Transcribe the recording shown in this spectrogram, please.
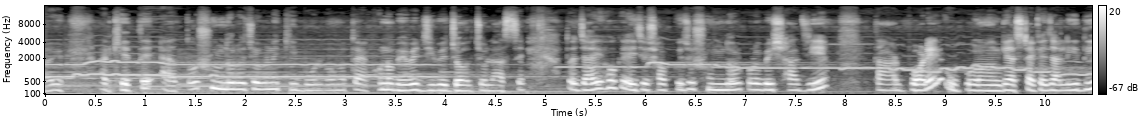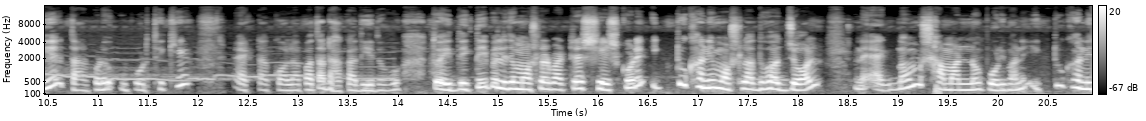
লাগে। আর খেতে এত সুন্দর হয়েছে মানে কি বলব, আমার তো এখনও ভেবে জিভে জল চলে আসছে। তো যাই হোক, এই যে সব কিছু সুন্দর করে বেশ সাজিয়ে তারপরে উপর গ্যাসটাকে জ্বালিয়ে দিয়ে তারপরে উপর থেকে একটা কলা পাতা ঢাকা দিয়ে দেবো। তো এই দেখতেই পেলে যে মশলার বাটিটা শেষ করে একটুখানি মশলা ধোয়া জল মানে একদম সামান্য পরিমাণে একটুখানি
